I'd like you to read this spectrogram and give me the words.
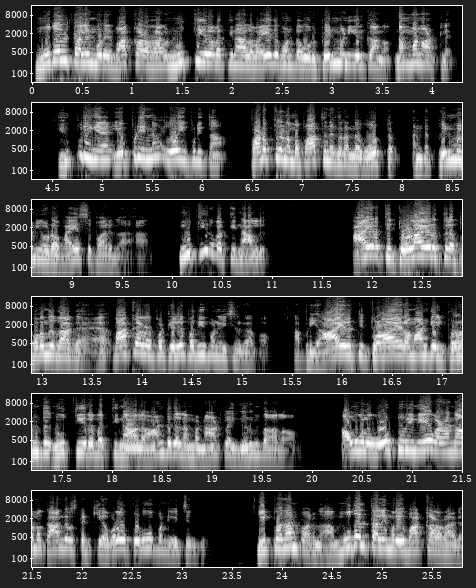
முதல் தலைமுறை வாக்காளராக நூத்தி இருபத்தி நாலு வயது கொண்ட ஒரு பெண்மணி இருக்காங்க நம்ம நாட்டுல. எப்படிங்க? எப்படின்னா ஓ இப்படித்தான். படத்துல நம்ம பார்த்து நிக்கிற அந்த ஓட்டர் அந்த பெண்மணியோட வயசு பாருங்க. நூத்தி இருபத்தி நாலு ஆயிரத்தி தொள்ளாயிரத்துல பிறந்ததாக வாக்காளர் பட்டியலில் பதிவு பண்ணி வச்சிருக்காங்க. அப்படி ஆயிரத்தி தொள்ளாயிரம் ஆண்டில் பிறந்து நூத்தி இருபத்தி நாலு ஆண்டுகள் நம்ம நாட்டுல இருந்தாலும் அவங்களுக்கு ஓட்டுரிமையே வழங்காம காங்கிரஸ் கட்சி எவ்வளவு கொடுமை பண்ணி வச்சிருக்கு. இப்பதான் பாருங்க முதல் தலைமுறை வாக்காளராக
